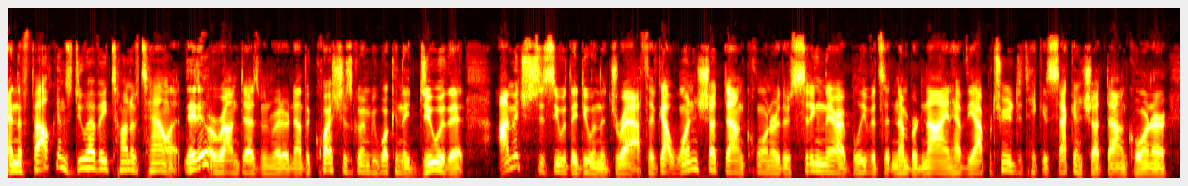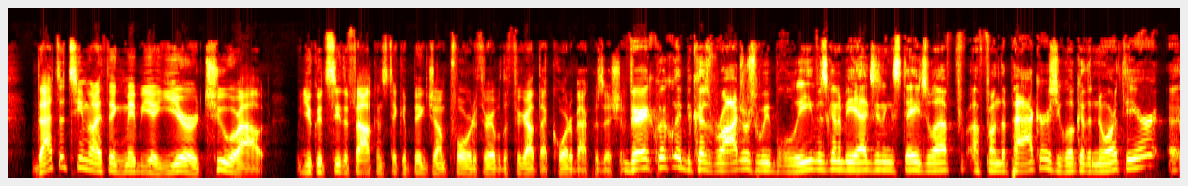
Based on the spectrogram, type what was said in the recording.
And the Falcons do have a ton of talent around Desmond Ridder. Now the question is going to be what can they do with it? I'm interested to see what they do in the draft. They've got one shutdown corner. They're sitting there, I believe it's at number nine, have the opportunity to take a second shutdown corner. That's a team that I think maybe a year or two out you could see the Falcons take a big jump forward if they're able to figure out that quarterback position. Very quickly, because Rodgers, we believe, is going to be exiting stage left uh, from the Packers. You look at the North here. Uh,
